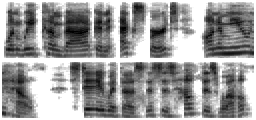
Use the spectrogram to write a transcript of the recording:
When we come back, an expert on immune health. Stay with us. This is Health is Wealth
